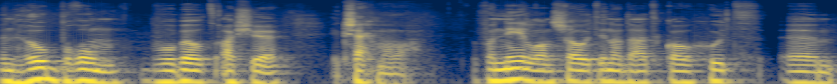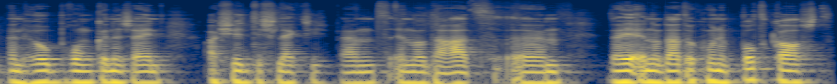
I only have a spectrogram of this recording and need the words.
een hulpbron. Bijvoorbeeld als je, ik zeg maar wat, voor Nederland zou het inderdaad ook al goed um, een hulpbron kunnen zijn als je dyslectisch bent, inderdaad. Um, dat je inderdaad ook gewoon een podcast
